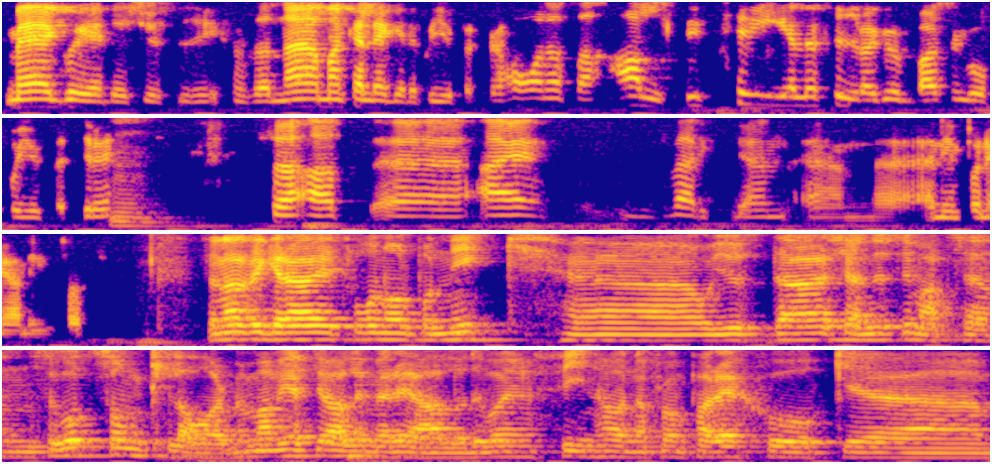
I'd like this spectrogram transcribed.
Med Guedes just liksom, så här, när man kan lägga det på djupet. Vi har nästan alltid tre eller fyra gubbar som går på djupet direkt. Mm. Så att, eh, verkligen en, en imponerande insats. Sen hade vi Gray 2-0 på nick eh, och just där kändes ju matchen så gott som klar. Men man vet ju aldrig med Real och det var ju en fin hörna från Parejo och eh,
